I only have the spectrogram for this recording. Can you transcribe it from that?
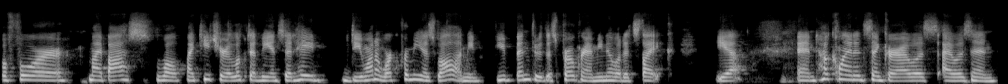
before my boss, well, my teacher looked at me and said, Hey, do you want to work for me as well? I mean, you've been through this program, you know what it's like. Yeah. And hook, line, and sinker, I was I was in.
